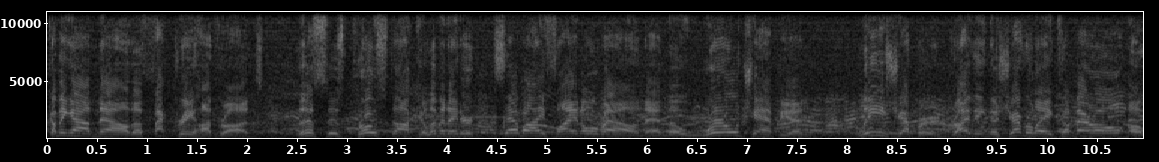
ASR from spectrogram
Coming out now, the factory hot rods. This is Pro Stock Eliminator semi-final round, and the world champion, Lee Shepherd, driving the Chevrolet Camaro of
